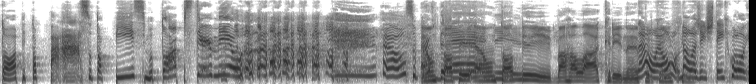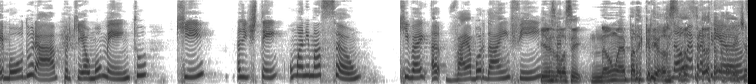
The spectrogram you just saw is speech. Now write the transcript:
top, topaço, topíssimo, topster, meu! é um super É um top, é um top barra lacre, né? Não, Porque, é um, enfim. não, a gente tem que emoldurar, porque é o momento que a gente tem uma animação que vai, ah, vai abordar, enfim. E eles falam assim, não é para crianças. Não é pra criança. Gente, é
